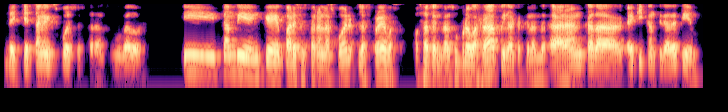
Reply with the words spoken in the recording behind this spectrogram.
de qué tan expuestos estarán sus jugadores. Y también que para eso estarán las, las pruebas. O sea, tendrán su prueba rápida que se las harán cada X cantidad de tiempo.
